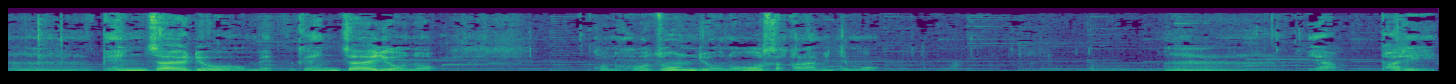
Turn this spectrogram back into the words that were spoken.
うん、原材料め、原材料の、この保存量の多さから見ても、うん、やっぱり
